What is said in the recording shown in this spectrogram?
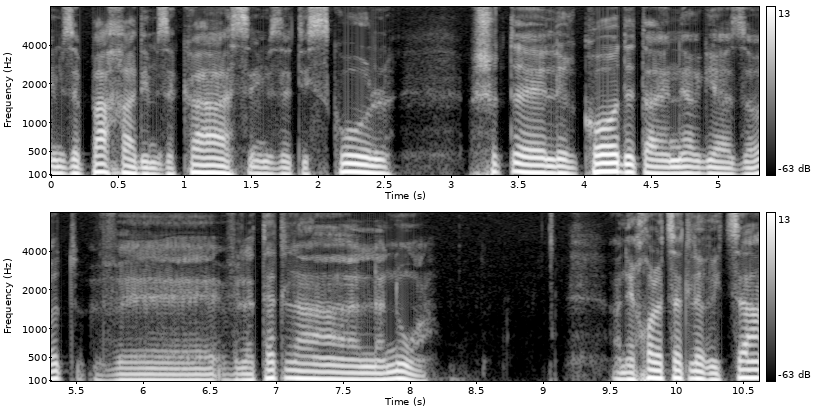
אם זה פחד, אם זה כעס, אם זה תסכול, פשוט uh, לרקוד את האנרגיה הזאת ו- ולתת לה לנוע. אני יכול לצאת לריצה,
